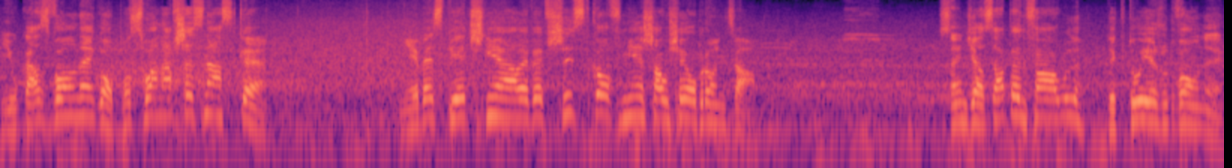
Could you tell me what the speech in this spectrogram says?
Piłka z wolnego, posłana w szesnastkę. Niebezpiecznie, ale we wszystko wmieszał się obrońca. Sędzia za ten faul dyktuje rzut wolny.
